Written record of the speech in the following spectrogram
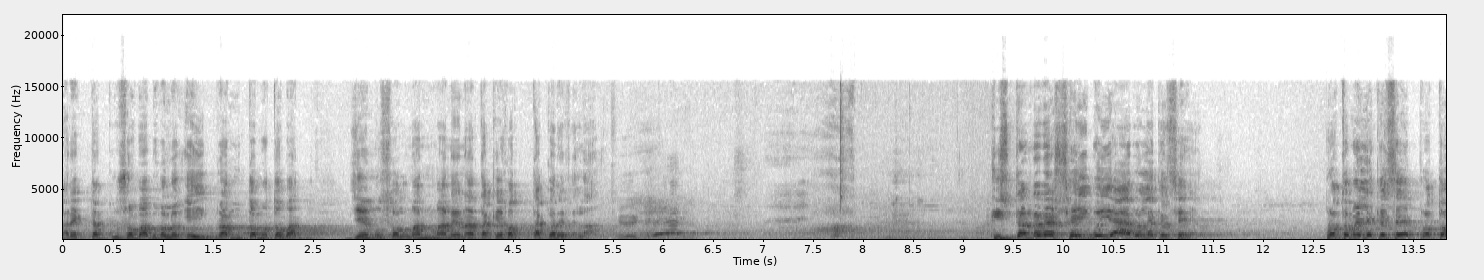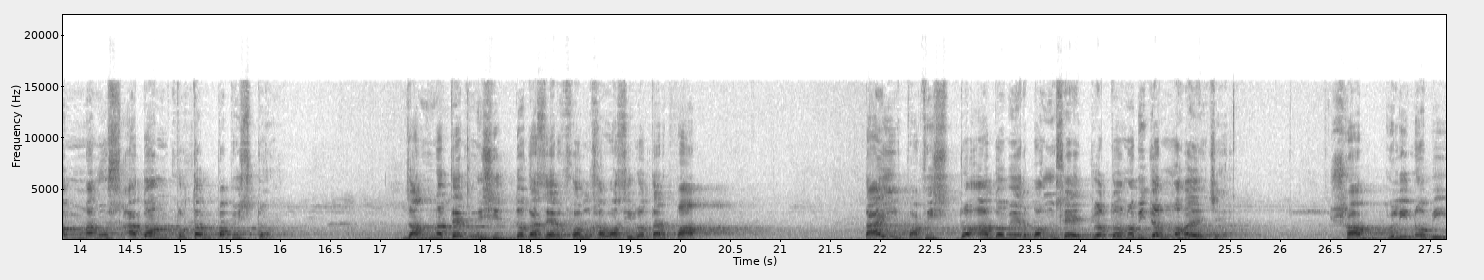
আর একটা কুস্বভাব হলো এই ভ্রান্ত মতবাদ যে মুসলমান মানে না তাকে হত্যা করে ফেলা। খ্রিস্টানরা সেই বইয়ে আরও লিখেছে। প্রথমে লিখেছে, প্রথম মানুষ আদম, প্রথম পাপিষ্ট। জান্নাতের নিষিদ্ধ গাছের ফল খাওয়া ছিল তার পাপ। তাই পাপিষ্ট আদমের বংশে যত নবী জন্ম হয়েছে, সবগুলি নবী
